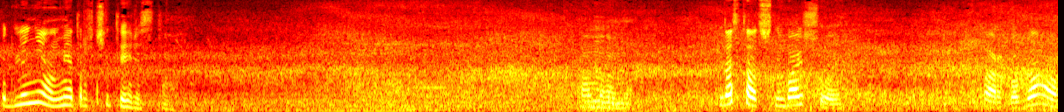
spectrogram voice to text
По длине он метров четыреста. По-моему. Достаточно большой. Парк Огау.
